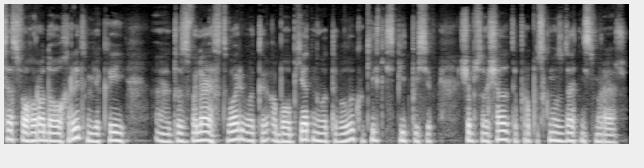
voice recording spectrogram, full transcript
це свого роду алгоритм, який дозволяє створювати або об'єднувати велику кількість підписів, щоб заощадити пропускну здатність мереж.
